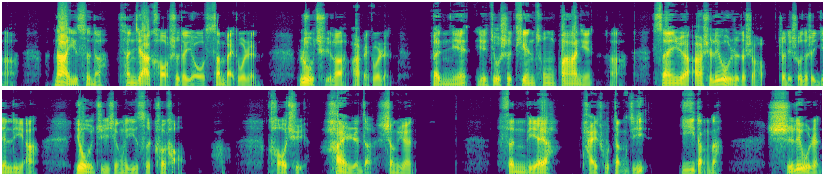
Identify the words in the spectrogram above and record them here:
啊。那一次呢，参加考试的有三百多人，录取了二百多人。本年也就是天聪八年啊，三月二十六日的时候，这里说的是阴历啊，又举行了一次科考，考取汉人的生员，分别呀排出等级，一等呢十六人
